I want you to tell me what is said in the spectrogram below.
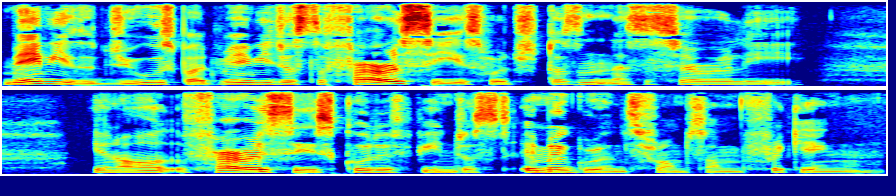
maybe the Jews, but maybe just the Pharisees, which doesn't necessarily, you know, Pharisees could have been just immigrants from some freaking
